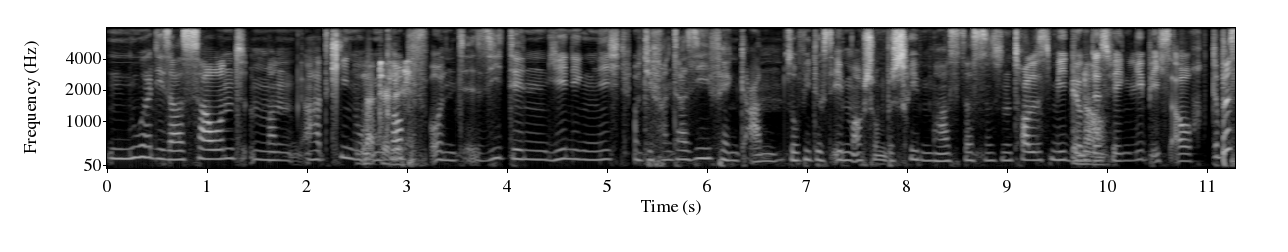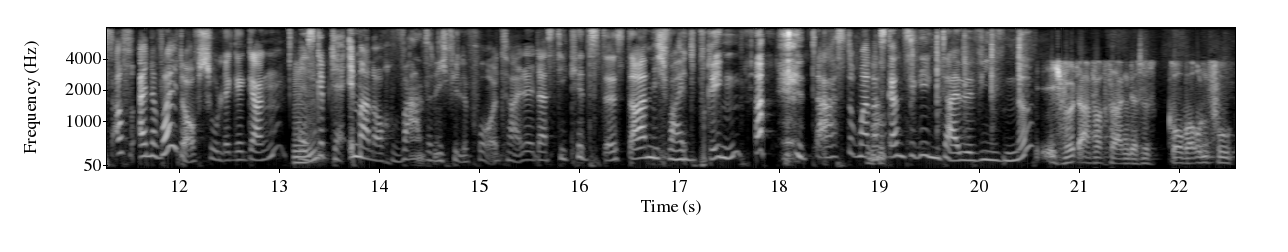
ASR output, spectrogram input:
nur dieser Sound, man hat Kino Natürlich. im Kopf und sieht denjenigen nicht. Und die Fantasie fängt an, so wie du es eben auch schon beschrieben hast. Das ist ein tolles Medium, genau. deswegen liebe ich es auch. Du bist auf eine Waldorfschule gegangen. Mhm. Es gibt ja immer noch wahnsinnig viele Vorurteile, dass die Kids das da nicht weit bringen. da hast du mal mhm. das ganze Gegenteil bewiesen, ne? Ich würde einfach sagen, das ist grober Unfug,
